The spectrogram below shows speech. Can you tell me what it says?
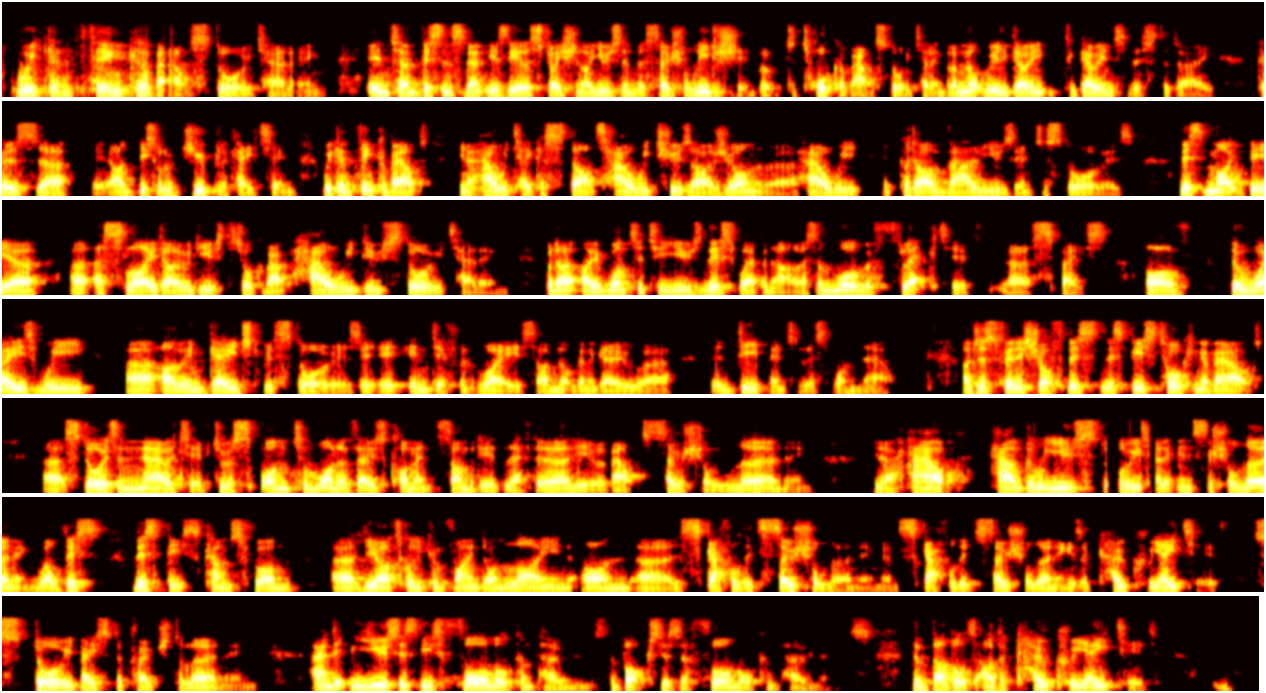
we can think about storytelling in terms, this incidentally is the illustration I use in the social leadership book to talk about storytelling, but I'm not really going to go into this today because uh, I'd be sort of duplicating. We can think about, you know, how we take a stance, how we choose our genre, how we put our values into stories. This might be a, a slide I would use to talk about how we do storytelling. But I, I wanted to use this webinar as a more reflective uh, space of the ways we uh, are engaged with stories in, in, different ways. So I'm not going to go uh, deep into this one now. I'll just finish off this, this piece talking about uh, stories and narrative to respond to one of those comments somebody had left earlier about social learning. You know, how, how do we use storytelling in social learning? Well, this, this piece comes from uh, the article you can find online on uh, scaffolded social learning. And scaffolded social learning is a co-creative, story-based approach to learning. And it uses these formal components. The boxes are formal components. The bubbles are the co-created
